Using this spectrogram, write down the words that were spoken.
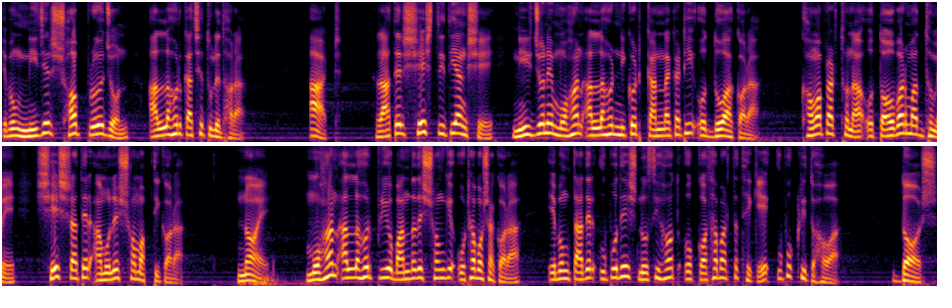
এবং নিজের সব প্রয়োজন আল্লাহর কাছে তুলে ধরা। আট, রাতের শেষ তৃতীয়াংশে নির্জনে মহান আল্লাহর নিকট কান্নাকাটি ও দোয়া করা। ক্ষমা প্রার্থনা ও তওবার মাধ্যমে শেষ রাতের আমলের সমাপ্তি করা। নয়, মহান আল্লাহর প্রিয় বান্দাদের সঙ্গে ওঠা বসা করা এবং তাদের উপদেশ, নসিহত ও কথাবার্তা থেকে উপকৃত হওয়া। দশ,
